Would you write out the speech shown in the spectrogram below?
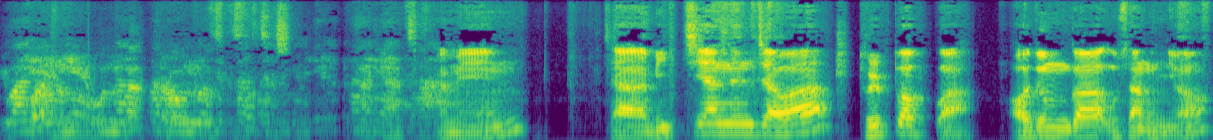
육과 영의 온갖 더러운 것에서 자신을 깨끗하게 하자. 아멘. 자, 믿지 않는 자와 불법과 어둠과 우상은요,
